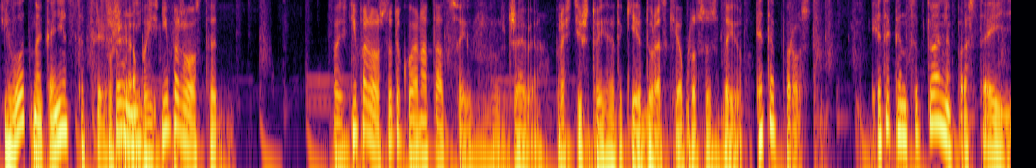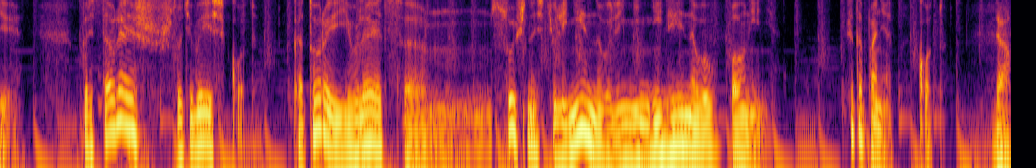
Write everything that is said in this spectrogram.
И вот, наконец-то пришел... Слушай, а некий... поясни, пожалуйста, Поясни, пожалуйста, что такое аннотации в Java? Прости, что я такие дурацкие вопросы задаю. Это просто. Это концептуально простая идея. Представляешь, что у тебя есть код, который является сущностью линейного или нелинейного выполнения. Это понятно. Код. Да.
